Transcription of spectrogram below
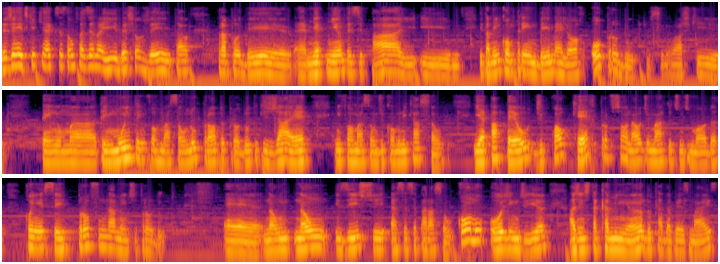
gente, o que, que, é que vocês estão fazendo aí? Deixa eu ver e tal, para poder é, me, me, antecipar e, e, e, também compreender melhor o produto. Assim, eu acho que tem, uma, tem muita informação no próprio produto que já é informação de comunicação. E é papel de qualquer profissional de marketing de moda conhecer profundamente o produto. É, não, não existe essa separação. Como hoje em dia a gente está caminhando cada vez mais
